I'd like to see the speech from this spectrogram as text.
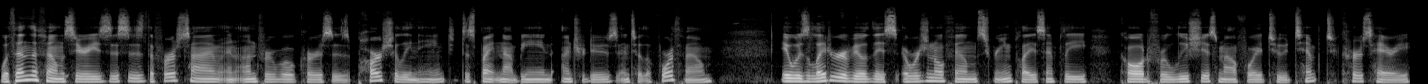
Within the film series, this is the first time an unforgivable curse is partially named, despite not being introduced until the fourth film. It was later revealed this original film screenplay simply called for Lucius Malfoy to attempt to curse Harry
